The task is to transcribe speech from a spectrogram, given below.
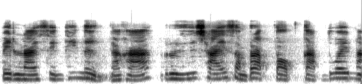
เป็นลายเซ็นที่1นนะคะ หรือใช้สำหรับตอบกลับด้วยไหม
